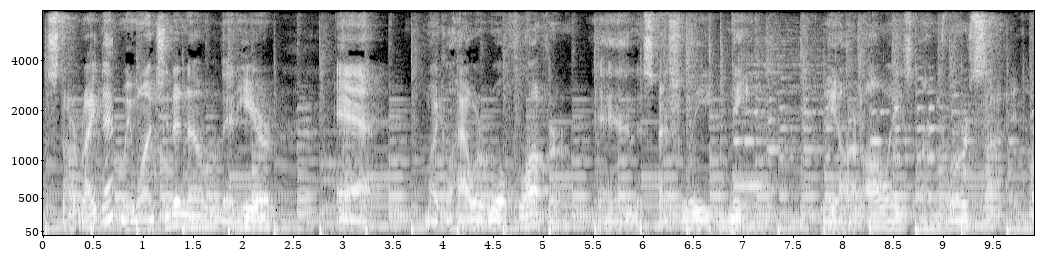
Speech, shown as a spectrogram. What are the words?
Start right now. We want you to know that here at Michael Howard Wolf Law Firm, and especially me, we are always on your side.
